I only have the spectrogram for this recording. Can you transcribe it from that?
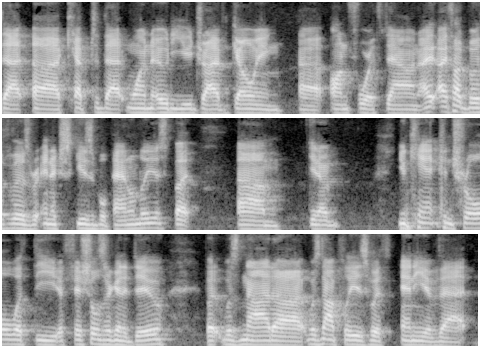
that uh, kept that one ODU drive going uh, on fourth down. I, I, thought both of those were inexcusable penalties, but um, you know you can't control what the officials are going to do. But was not uh, was not pleased with any of that.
